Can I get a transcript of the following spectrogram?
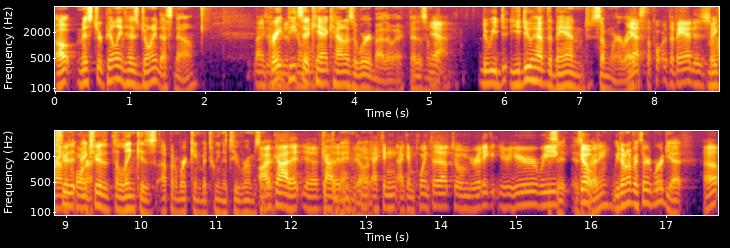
Oh, Mr. Pilling has joined us now. Nice Great pizza join. can't count as a word, by the way. That doesn't Yeah. work. Do we? You do have the band somewhere, right? Yes. The the band is Make sure the that corner. make sure that the link is up and working between the two rooms. Here. I've got it. Yeah, I've got the it. band going. I can I can point that out to him. You ready? You're here. We Is it, is go. it ready? We don't have a third word yet. Oh,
